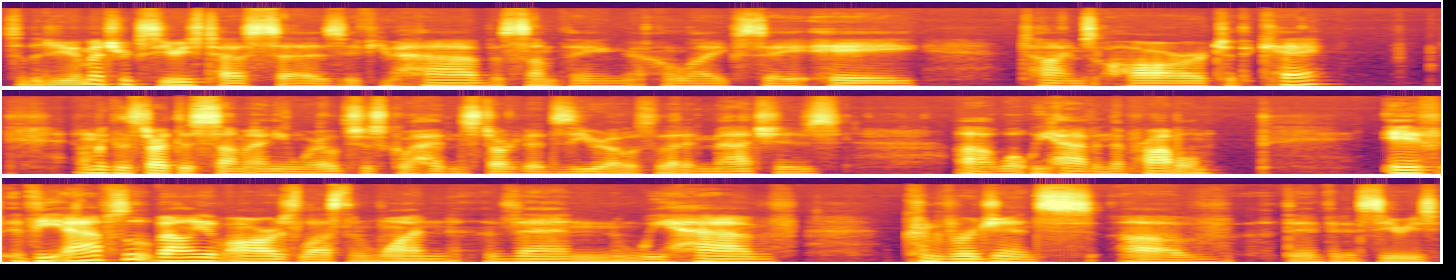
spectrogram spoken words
So the geometric series test says if you have something like, say, a times r to the k, and we can start this sum anywhere. Let's just go ahead and start it at 0 so that it matches uh, what we have in the problem. If the absolute value of r is less than 1, then we have convergence of the infinite series.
